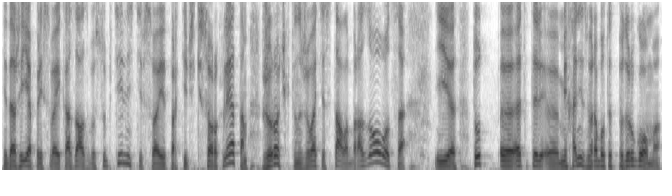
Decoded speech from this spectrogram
И даже я при своей, казалось бы, субтильности в свои практически 40 лет, там, жирочек-то на животе стал образовываться, и тут э, этот э, механизм работает по-другому.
